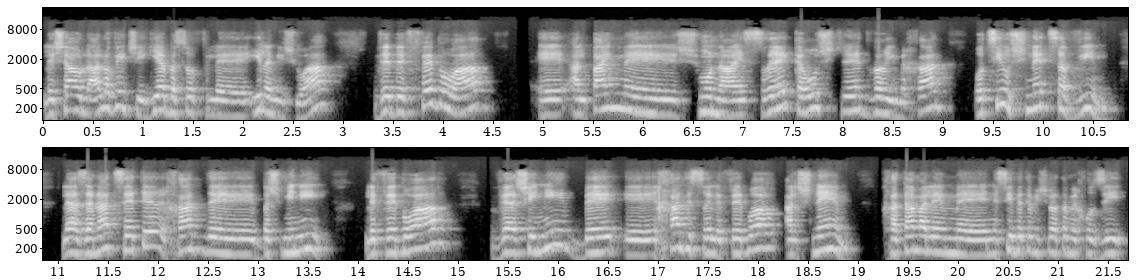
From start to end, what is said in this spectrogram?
לשאול אלוביץ' שהגיע בסוף לאילן ישועה, ובפברואר 2018 אה, קרו שני דברים, אחד, הוציאו שני צווים להאזנת סתר, אחד אה, בשמיני לפברואר והשני ב-11 לפברואר, על שניהם. חתם עליהם נשיא בית המשפט המחוזי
